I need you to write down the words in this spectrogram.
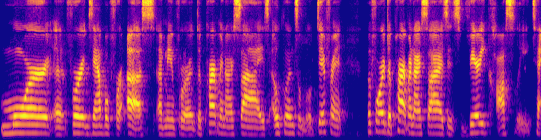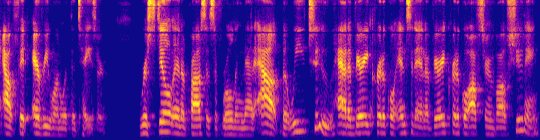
more, uh, for example, for us, I mean, for a department our size, Oakland's a little different, but for a department our size, it's very costly to outfit everyone with a taser. We're still in a process of rolling that out, but we too had a very critical incident, a very critical officer involved shooting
